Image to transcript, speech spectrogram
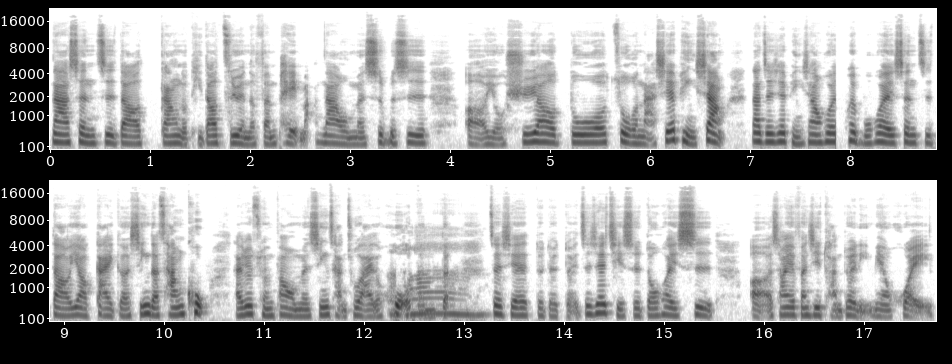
那甚至到刚刚有提到资源的分配嘛，那我们是不是呃有需要多做哪些品项？那这些品项会会不会甚至到要盖个新的仓库来去存放我们新产出来的货等等？啊、这些对对对，这些其实都会是呃商业分析团队里面会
